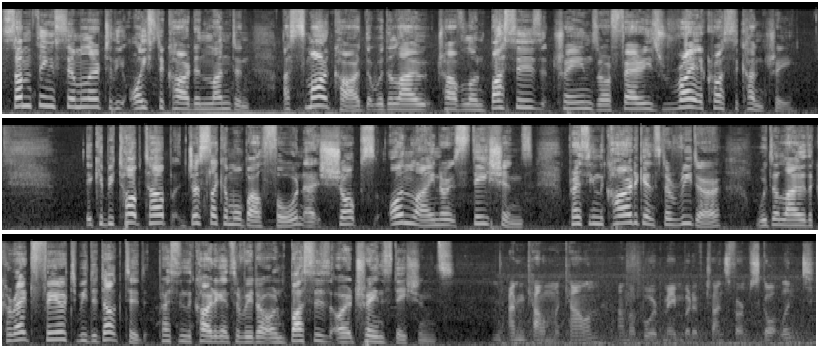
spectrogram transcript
Something similar to the Oyster card in London, a smart card that would allow travel on buses, trains, or ferries right across the country. It could be topped up just like a mobile phone at shops, online, or at stations. Pressing the card against a reader would allow the correct fare to be deducted, pressing the card against a reader on buses or at train stations. I'm Calum McCallum. I'm a board member of Transform Scotland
